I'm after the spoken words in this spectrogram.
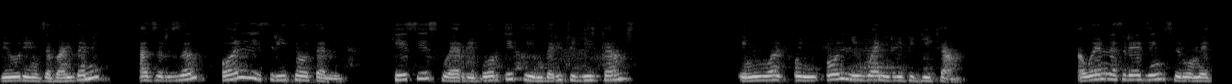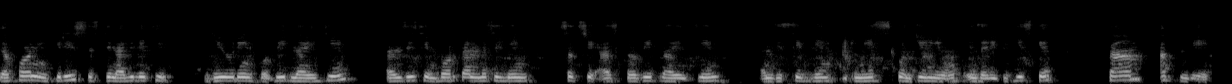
during the pandemic. As a result, only three total cases were reported in the refugee camps in, one, in only one refugee camp. Awareness raising through megaphone increased sustainability during COVID-19 and this important messaging such as COVID-19 and discipline techniques continue in the refugee camp up to date.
